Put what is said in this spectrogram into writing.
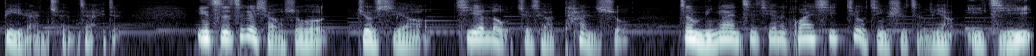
必然存在的。因此，这个小说就是要揭露，就是要探索这明暗之间的关系究竟是怎么样，以及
